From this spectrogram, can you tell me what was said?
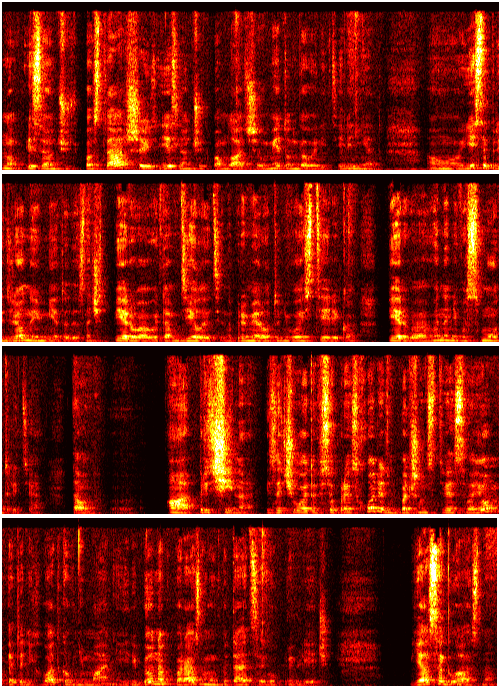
ну, если он чуть постарше, если он чуть помладше, умеет он говорить или нет. Э, есть определенные методы. Значит, первое вы там делаете, например, вот у него истерика. Первое, вы на него смотрите, там а, причина, из-за чего это все происходит, в большинстве своем это нехватка внимания. И ребенок по-разному пытается его привлечь. Я согласна.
